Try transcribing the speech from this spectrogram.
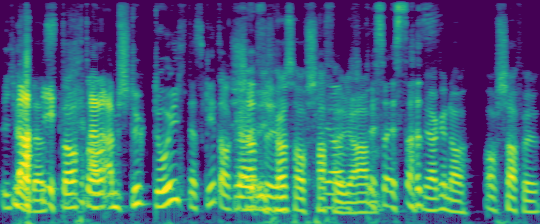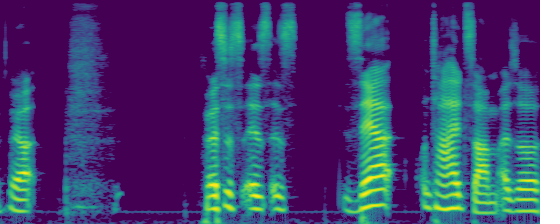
Ich höre das. Doch, doch. Am Stück durch, das geht doch ja, gar ich nicht. höre es auf Shuffle, ja. Besser ist das. Ja, genau. Auf Shuffle, ja. Es ist, es ist sehr unterhaltsam. Also,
